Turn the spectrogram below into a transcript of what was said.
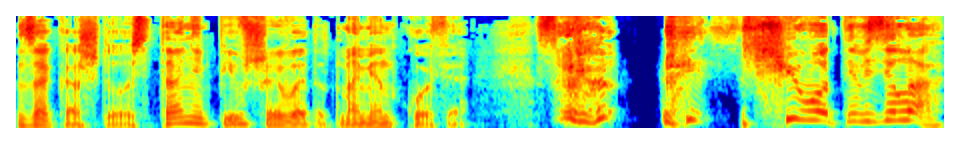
Закашлялась Таня, пившая в этот момент кофе. «С чего ты взяла?»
